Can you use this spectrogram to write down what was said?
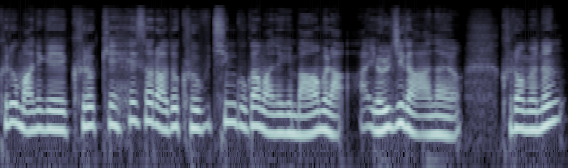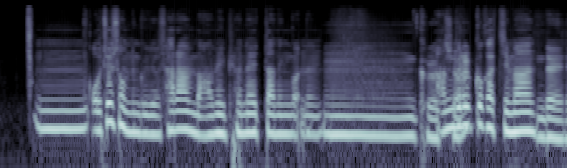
그리고 만약에 그렇게 해서라도 그 친구가 만약에 마음을 아, 열지가 않아요. 그러면은 음, 어쩔 수 없는 거죠. 사람 마음이 변했다는 거는. 음, 그렇죠. 안 그럴 것 같지만. 네.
